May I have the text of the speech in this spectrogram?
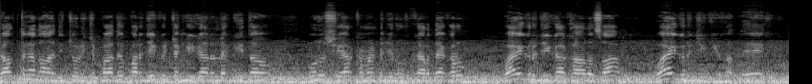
ਗਲਤੀਆਂ ਦੱਸ ਦੀ ਝੋਲੀ ਚ ਪਾ ਦਿਓ, ਪਰ ਜੇ ਕੋਈ ਚੰਗੀ ਗੱਲ ਲੱਗੀ ਤਾਂ ਉਹਨੂੰ ਸ਼ੇਅਰ ਕਮੈਂਟ ਜ਼ਰੂਰ ਕਰ ਦਿਆ ਕਰੋ। ਵਾਹਿਗੁਰੂ ਜੀ ਕਾ ਖਾਲਸਾ, ਵਾਹਿਗੁਰੂ ਜੀ ਕੀ ਫਤਿਹ।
